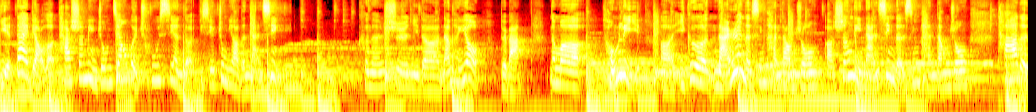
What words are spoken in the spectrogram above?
也代表了他生命中将会出现的一些重要的男性，可能是你的男朋友，对吧？那么同理，呃，一个男人的星盘当中，啊，生理男性的星盘当中，他的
